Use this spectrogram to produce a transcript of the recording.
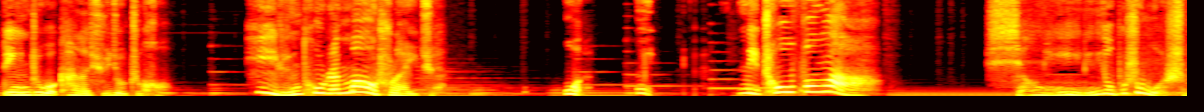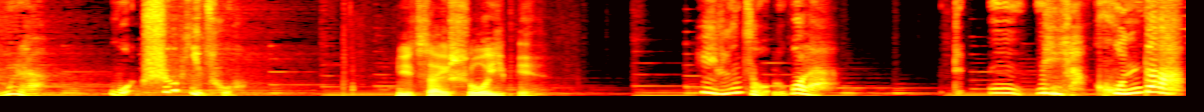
盯着我看了许久之后，易灵突然冒出来一句：“我，你，你抽风了？想你易灵又不是我什么人，我吃个屁醋！”你再说一遍。易灵走了过来，你你呀，混蛋！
